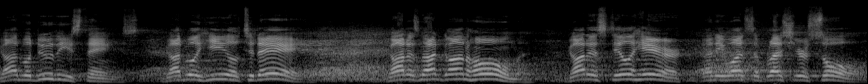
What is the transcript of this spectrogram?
God will do these things. God will heal today. God has not gone home. God is still here, and He wants to bless your soul.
